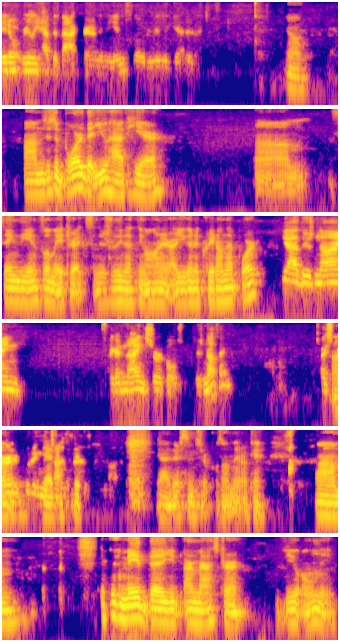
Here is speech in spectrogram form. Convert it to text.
they don't really have the background and the inflow to really get it. No. Um, there's a board that you have here um, saying the inflow matrix, and there's really nothing on it. Are you going to create on that board? Yeah, there's nine. I got nine circles. There's nothing. I started putting the yeah, time on. Yeah, there's some circles on there. Okay. Um, it just made the our master view only.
